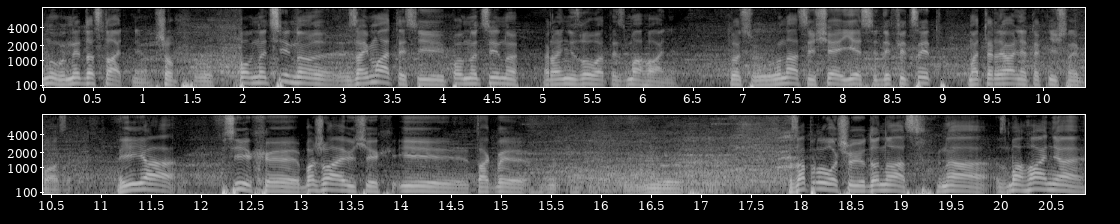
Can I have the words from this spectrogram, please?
ну, недостатньо, щоб повноцінно займатися і повноцінно організовувати змагання. Тобто у нас ще є дефіцит матеріально-технічної бази. І я всіх е, бажаючих і так би запрошую до нас на змагання,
